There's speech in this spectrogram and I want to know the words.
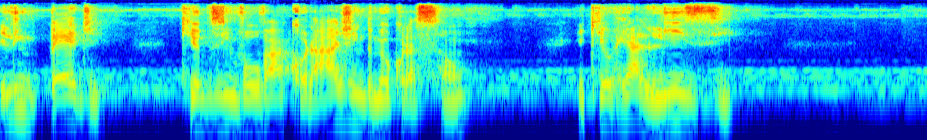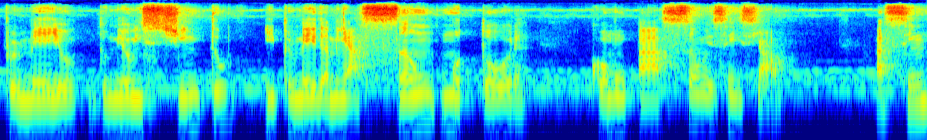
ele impede que eu desenvolva a coragem do meu coração e que eu realize por meio do meu instinto e por meio da minha ação motora como a ação essencial. Assim,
